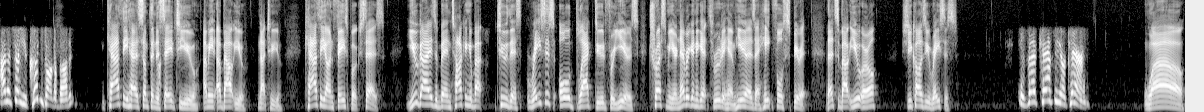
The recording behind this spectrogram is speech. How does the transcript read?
I didn't say you couldn't talk about it. Kathy has something to say to you. I mean, about you, not to you. Kathy on Facebook says, You guys have been talking about to this racist old black dude for years. Trust me, you're never going to get through to him. He has a hateful spirit. That's about you, Earl. She calls you racist. Is that Kathy or Karen? Wow.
